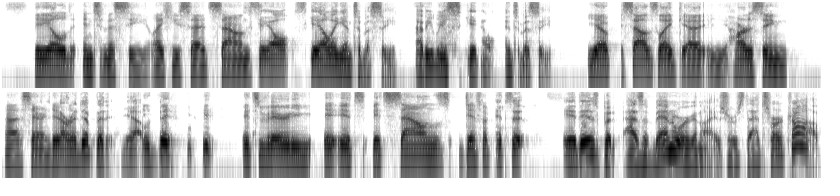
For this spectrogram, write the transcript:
Scaled intimacy, like you said, sounds scale scaling intimacy. How do we scale intimacy? Yep, it sounds like uh, harnessing uh, serendipity. Serendipity, yeah. It, it's very. It, it's it sounds difficult. It's a, it is, but as event organizers, that's our job.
